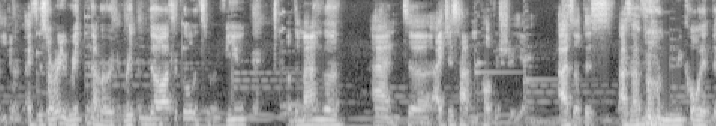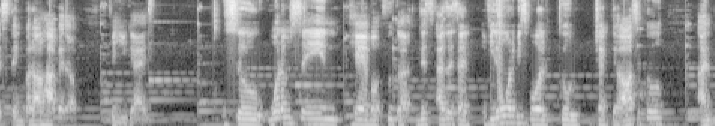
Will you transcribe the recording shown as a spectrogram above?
you know, it's already written. I've already written the article. It's a review of the manga, and uh, I just haven't published it yet. As of this, as I'm recording this thing, but I'll have it up for you guys. So what I'm saying here about Fuka, this as I said, if you don't want to be spoiled, go check the article and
